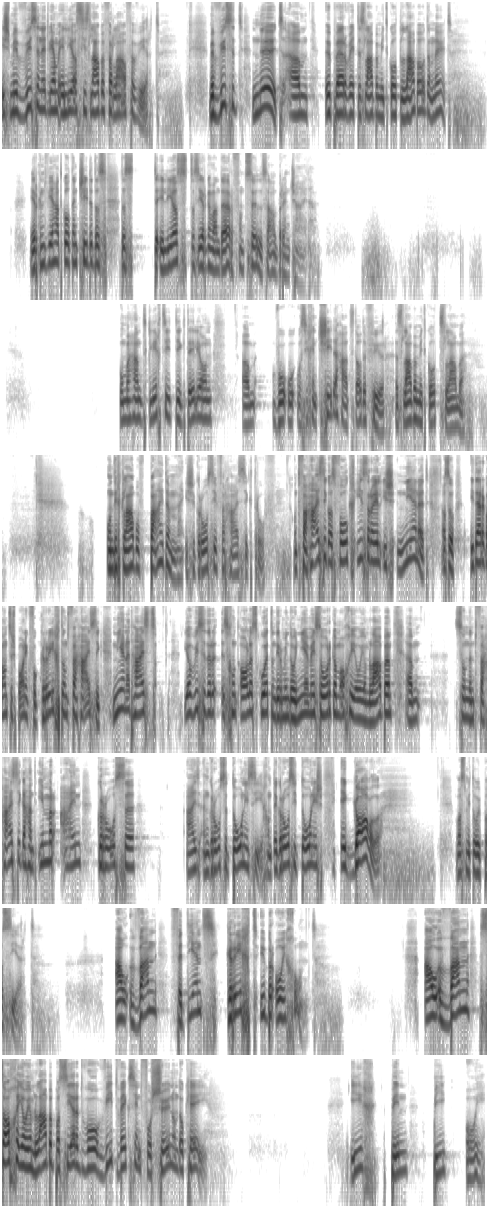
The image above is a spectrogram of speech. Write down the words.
Ist, wir wissen nicht, wie am Elias sein Leben verlaufen wird. Wir wissen nicht, ähm, ob er das Leben mit Gott leben oder nicht. Irgendwie hat Gott entschieden, dass, dass der Elias das irgendwann darf und soll selber entscheiden. Und wir haben gleichzeitig Delian, ähm, wo, wo, wo, sich entschieden hat dafür, ein Leben mit Gott zu leben. Und ich glaube, auf beidem ist eine große Verheißung drauf. Und die Verheißung als Volk Israel ist nie nicht, also in dieser ganzen Spannung von Gericht und Verheißung, nie nicht heisst es, ja, wisst ihr, es kommt alles gut und ihr müsst euch nie mehr Sorgen machen in eurem Leben, ähm, sondern die Verheißungen haben immer einen grossen, einen grossen Ton in sich. Und der große Ton ist, egal was mit euch passiert, auch wenn verdientes Gericht über euch kommt, auch wenn Sachen in eurem Leben passieren, die weit weg sind von schön und okay. Ich bin bei euch.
